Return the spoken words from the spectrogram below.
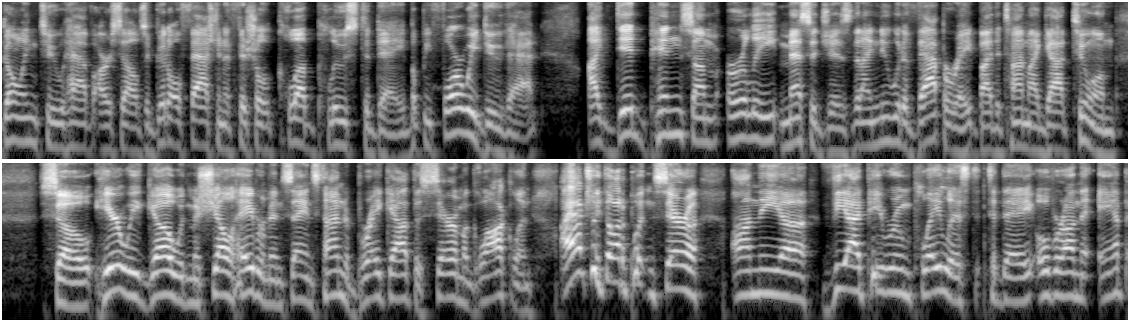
going to have ourselves a good old fashioned official Club Plus today. But before we do that, I did pin some early messages that I knew would evaporate by the time I got to them. So here we go with Michelle Haberman saying it's time to break out the Sarah McLachlan. I actually thought of putting Sarah on the uh, VIP room playlist today over on the AMP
